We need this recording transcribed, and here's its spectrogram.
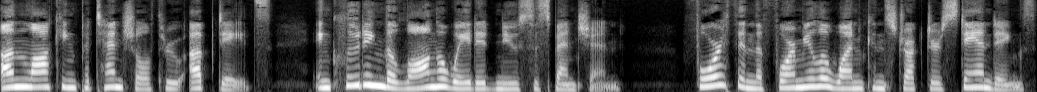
unlocking potential through updates, including the long-awaited new suspension. Fourth in the Formula One constructors' standings,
